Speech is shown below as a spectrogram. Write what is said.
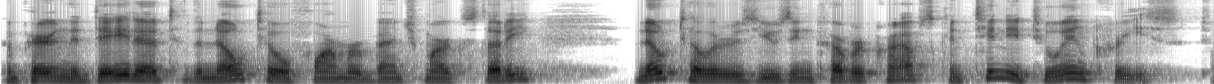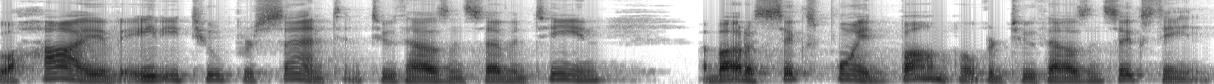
Comparing the data to the no-till farmer benchmark study, no-tillers using cover crops continued to increase to a high of 82% in 2017 about a six point bump over 2016.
